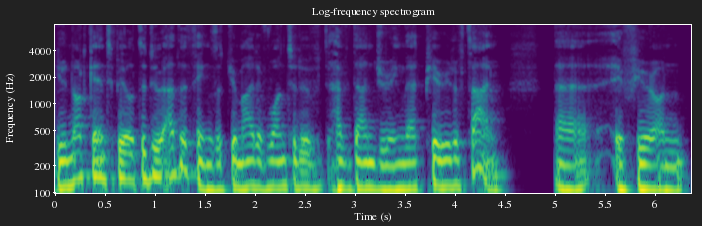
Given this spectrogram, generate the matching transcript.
you're not going to be able to do other things that you might have wanted to have done during that period of time. Uh, if you're on,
